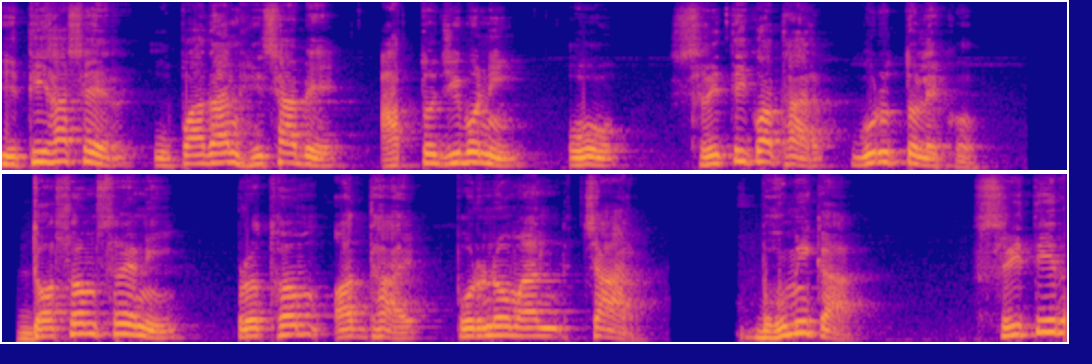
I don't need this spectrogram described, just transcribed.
ইতিহাসের উপাদান হিসাবে আত্মজীবনী ও স্মৃতিকথার গুরুত্ব লেখ। দশম শ্রেণি, প্রথম অধ্যায়, পূর্ণমান চার। ভূমিকা। স্মৃতির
